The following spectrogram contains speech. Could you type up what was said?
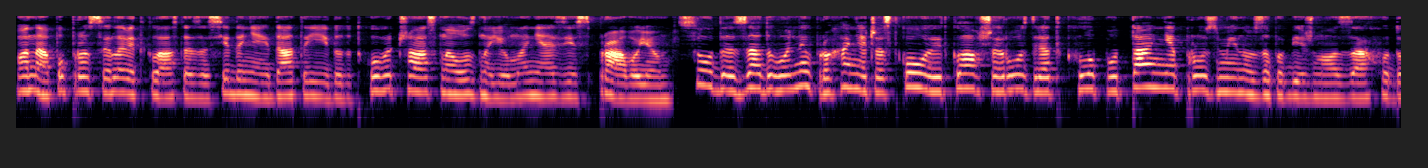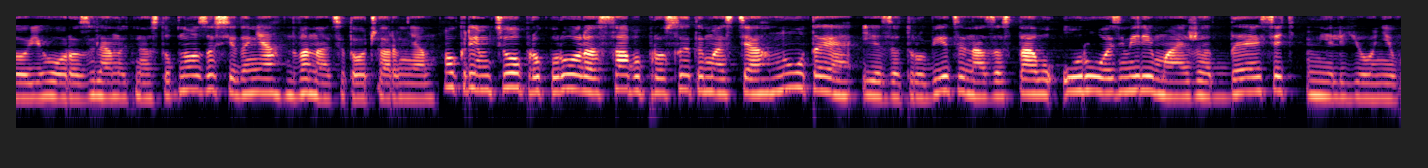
Вона попросила відкласти засідання і дати їй додатковий час на ознайомлення зі справою. Суд задовольнив прохання частково відклавши розгляд клопотання про зміну запобіжного заходу. Його розглянуть наступного засідання 12 червня. Окрім цього, прокурора САП проситиме стягнути із Трубіцина заставу у розмірі майже 10 мільйонів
